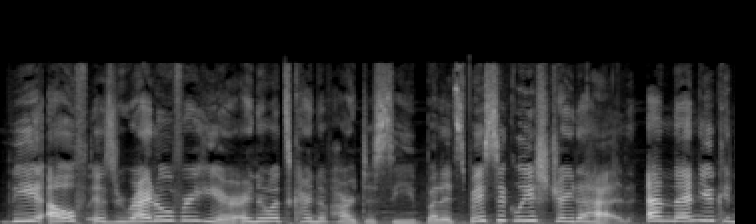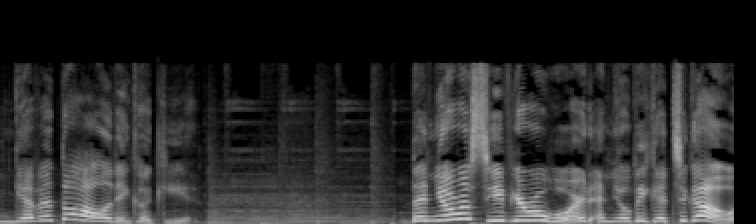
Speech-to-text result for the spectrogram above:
the elf is right over here. I know it's kind of hard to see, but it's basically straight ahead. And then you can give it the holiday cookie. Then you'll receive your reward and you'll be good to go.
